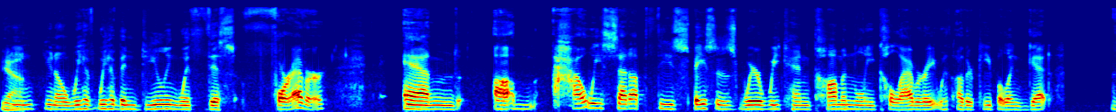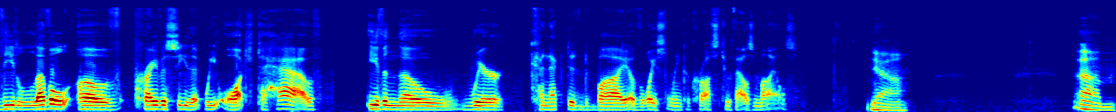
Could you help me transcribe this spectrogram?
Yeah. I mean, you know, we have we have been dealing with this forever, and um, how we set up these spaces where we can commonly collaborate with other people and get the level of privacy that we ought to have, even though we're connected by a voice link across 2,000 miles. Yeah. Um,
